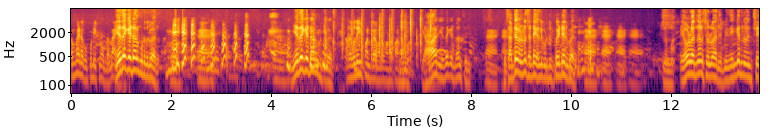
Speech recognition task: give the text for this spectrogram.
ரொம்ப எனக்கு பிடிக்கும் அப்படின்னா எதை கேட்டாலும் கொடுத்துருவாரு. எதை கேட்டாலும் கொடுத்துருவாரு. அதை உதவி பண்ற மன மனப்பான்மை. ஆமா. யார் எதை கேட்டாலும் சரி. சட்டை வேணும்னா சட்டை கழட்டி கொடுத்துட்டு போயிட்டே இருப்பாரு. ஆமா. எவ்வளோ இருந்தாலும் சொல்லுவார். இப்போ இது எங்கேருந்து வந்துச்சு?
